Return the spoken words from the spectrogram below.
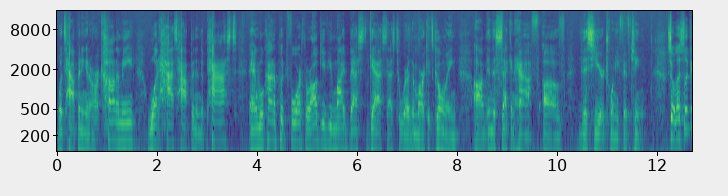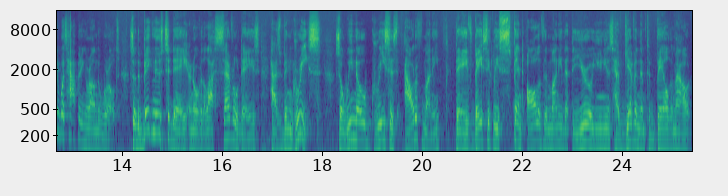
what's happening in our economy, what has happened in the past, and we'll kind of put forth, or I'll give you my best guess as to where the market's going um, in the second half of this year, 2015. So let's look at what's happening around the world. So the big news today and over the last several days has been Greece. So we know Greece is out of money. They've basically spent all of the money that the Euro unions have given them to bail them out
